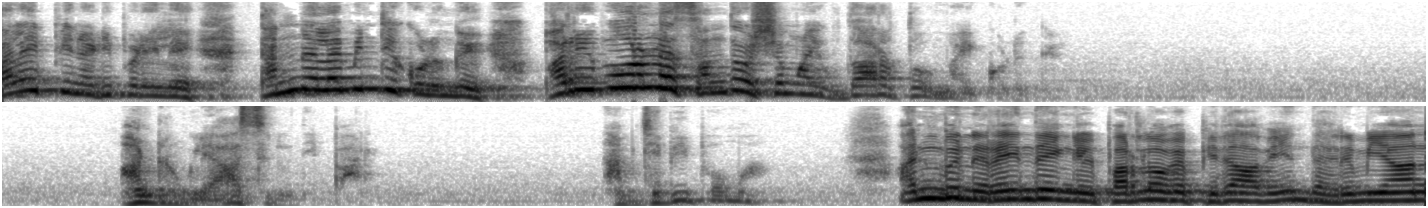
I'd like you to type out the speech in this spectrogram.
தலைப்பின் அடிப்படையிலே தன்னலமின்றி கொடுங்கள். பரிபூர்ண சந்தோஷமாய் உதாரத்துவமாய் கொடுங்கள். ஆண்டு உங்களை ஆசீர்வதிப்பார். நாம் ஜெபிப்போமா? அன்பு நிறைந்த எங்கள் பரலோக பிதாவே இந்த அருமையான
